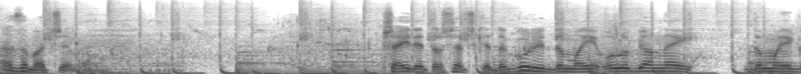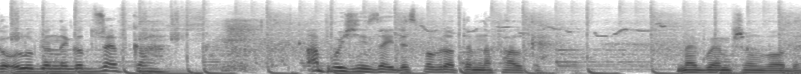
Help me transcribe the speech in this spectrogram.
No zobaczymy. Przejdę troszeczkę do góry, do mojej ulubionej, do mojego ulubionego drzewka, a później zejdę z powrotem na falkę, na głębszą wodę.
